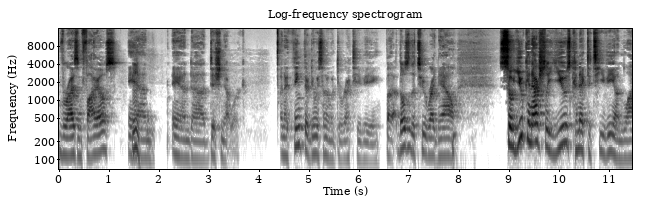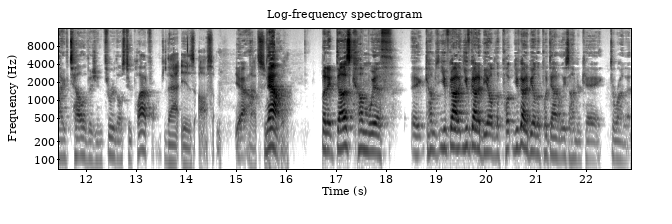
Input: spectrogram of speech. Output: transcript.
Verizon FiOS hmm. and mm. and uh, Dish Network, and I think they're doing something with Directv. But those are the two right now. So you can actually use connected TV on live television through those two platforms. That is awesome. Yeah. That's now, cool. but it does come with it comes. You've got you've got to be able to put you've got to be able to put down at least 100k to run it.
